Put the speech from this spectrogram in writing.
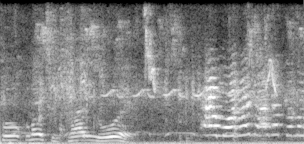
છોકરો ભિખારી હોય. આ મોરા કાકા તમે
